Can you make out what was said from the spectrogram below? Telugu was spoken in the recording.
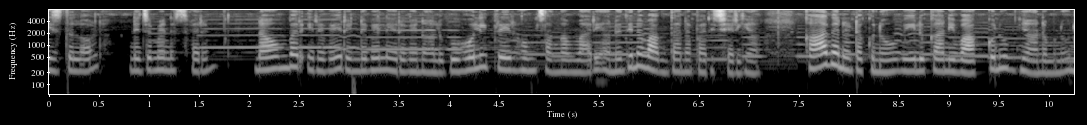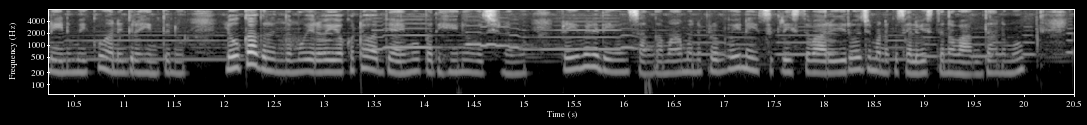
ఈజ్ ద లాడ్ నిజమైన స్వరం. నవంబర్ ఇరవై రెండు వేల ఇరవై నాలుగు హోలీ ప్రేయర్ హోమ్ సంఘం వారి అనుదిన వాగ్దాన పరిచర్య. కాదనటకును వీలు కాని వాక్కును జ్ఞానమును నేను మీకు అనుగ్రహింతును. లోకా గ్రంథము ఇరవై ఒకటో అధ్యాయము పదిహేనో వచనము. ప్రేమైన దేవుని సంగమా మన ప్రభు యేసుక్రీస్తు వారు ఈరోజు మనకు సెలవిస్తున్న వాగ్దానము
